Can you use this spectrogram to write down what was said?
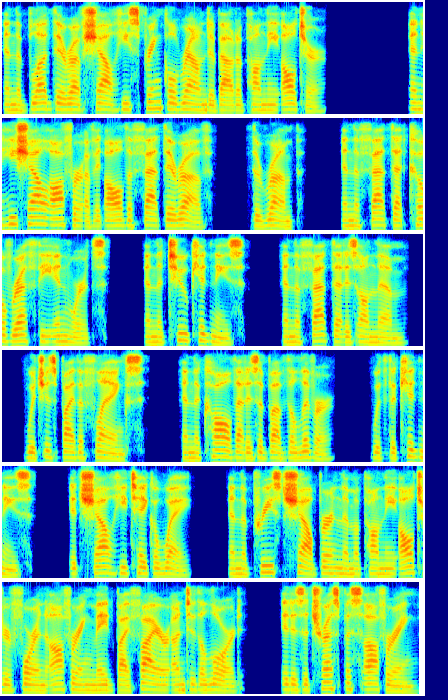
and the blood thereof shall he sprinkle round about upon the altar. And he shall offer of it all the fat thereof, the rump, and the fat that covereth the inwards, and the two kidneys, and the fat that is on them, which is by the flanks, and the caul that is above the liver, with the kidneys, it shall he take away, and the priest shall burn them upon the altar for an offering made by fire unto the Lord, it is a trespass offering.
